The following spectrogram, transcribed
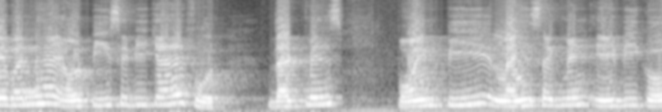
ए वन है और पी से बी क्या है? Four that means point P line segment A B को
